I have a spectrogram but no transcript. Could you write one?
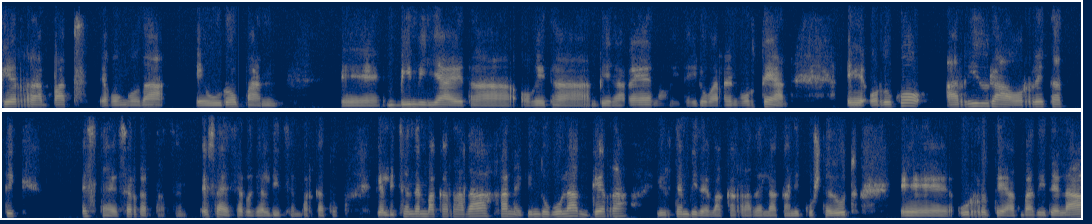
gerra bat egongo da Europan e, 2000 eta hogeita bigarren, hogeita irugarren urtean. E, orduko arridura horretatik ez da ezer gertatzen, ez da ezer gelditzen barkatu. Gelditzen den bakarra da, jan egin dugula, gerra irten bide bakarra dela, kan ikuste dut e, urteak badirela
